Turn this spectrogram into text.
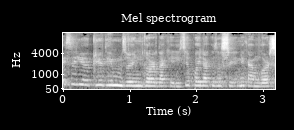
यसरी यो कृत्रिम जोइन गर्दाखेरि चाहिँ पहिलाको जसरी नै काम गर्छ?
